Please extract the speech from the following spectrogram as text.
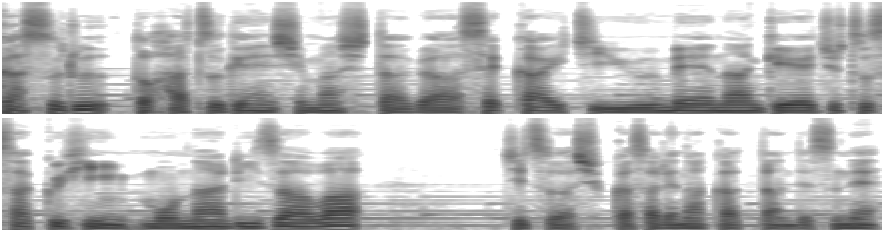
荷すると発言しましたが世界一有名な芸術作品モナ・リザは実は出荷されなかったんですね。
